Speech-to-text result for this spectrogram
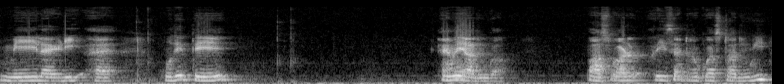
ਮੇਲ ਆਈਡੀ ਹੈ, ਉਹਦੇ ਤੇ ਐਵੇਂ ਆ ਜਾਊਗਾ। ਪਾਸਵਰਡ ਰੀਸੈਟ ਰਿਕੁਐਸਟ ਆ ਜੂਗੀ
